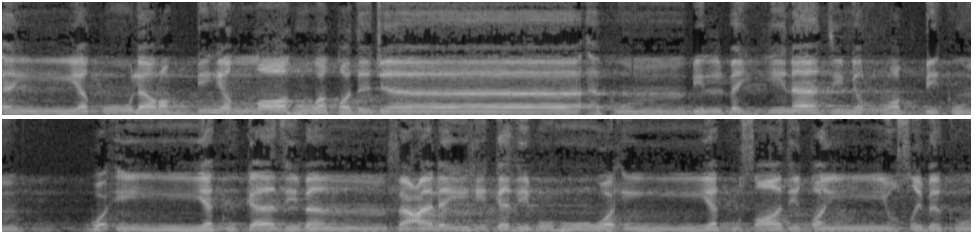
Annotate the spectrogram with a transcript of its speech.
أن يقول ربي الله وقد جاءكم بالبينات من ربكم؟ وَإِن يَكُ كَاذِبًا فَعَلَيْهِ كَذِبُهُ وَإِن يَكُ صَادِقًا يُصِبْكُم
